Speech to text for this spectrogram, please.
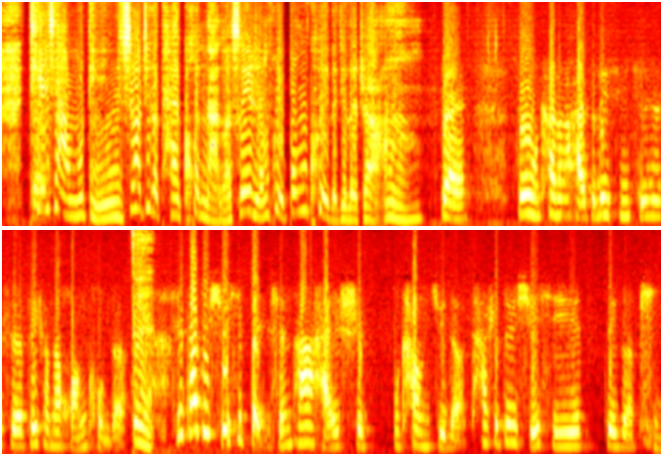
天下无敌。你知道这个太困难了，所以人会崩溃的，就在这儿啊。对，所以我们看到孩子内心其实是非常的惶恐的。对，其实他对学习本身他还是不抗拒的，他是对学习这个评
